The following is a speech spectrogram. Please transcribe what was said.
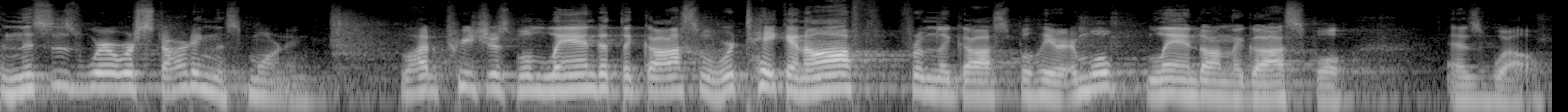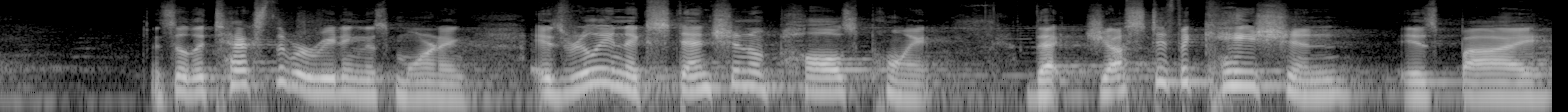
And this is where we're starting this morning. A lot of preachers will land at the gospel. We're taking off from the gospel here, and we'll land on the gospel as well. And so the text that we're reading this morning is really an extension of Paul's point that justification is by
